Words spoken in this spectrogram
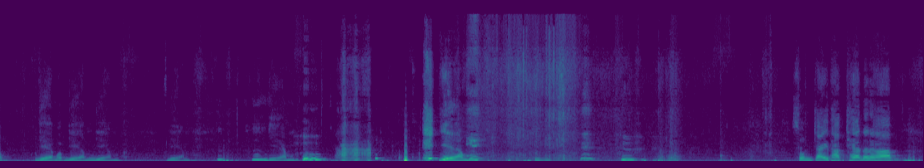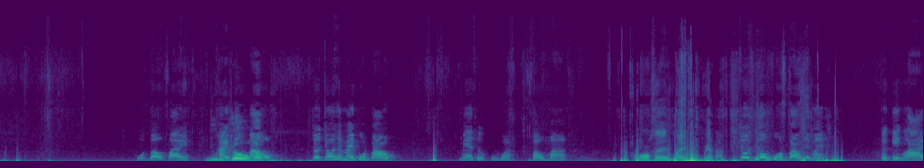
บแหยมครับแหยมแหยมแหยมแหยมแหยม สนใจทักแชทได้นะครับ พูดเบาไปยูใครนิโคลพูดครัเบาบโจโจ้ใช่ไหมพูดเบา แม่เธอพูดว่าเบามาก อ๋อใส่ไม้แบตอะ โจโจ้พูดเบาใช่ไหมกาง เกงลาย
